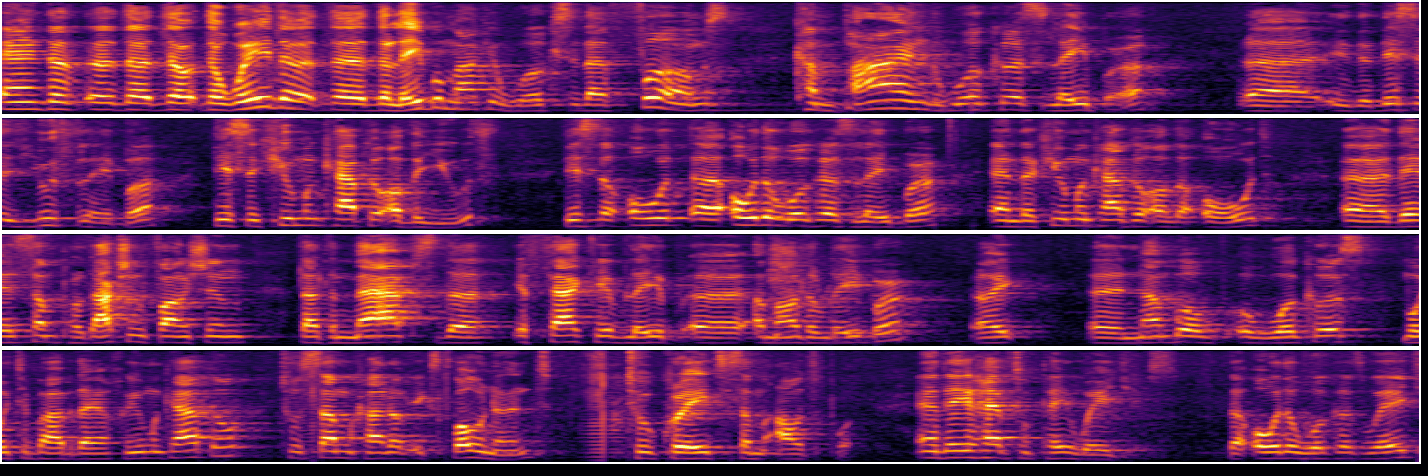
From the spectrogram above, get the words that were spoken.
And the, the, the, the way the, the, the labor market works is that firms combine workers' labor. Uh, this is youth labor. This is human capital of the youth. This is the old, uh, older workers' labor and the human capital of the old. Uh, there's some production function that maps the effective uh, amount of labor, right? Uh, number of workers multiplied by human capital to some kind of exponent to create some output. And they have to pay wages. The older workers' wage,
